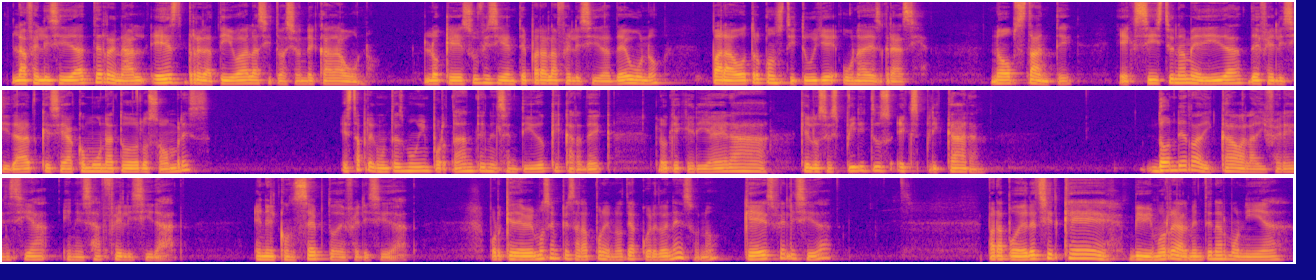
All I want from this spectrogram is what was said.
La felicidad terrenal es relativa a la situación de cada uno. Lo que es suficiente para la felicidad de uno, para otro constituye una desgracia. No obstante, ¿existe una medida de felicidad que sea común a todos los hombres? Esta pregunta es muy importante en el sentido que Kardec lo que quería era que los espíritus explicaran ¿Dónde radicaba la diferencia en esa felicidad, en el concepto de felicidad? porque debemos empezar a ponernos de acuerdo en eso, ¿no? ¿Qué es felicidad? Para poder decir que vivimos realmente en armonía,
